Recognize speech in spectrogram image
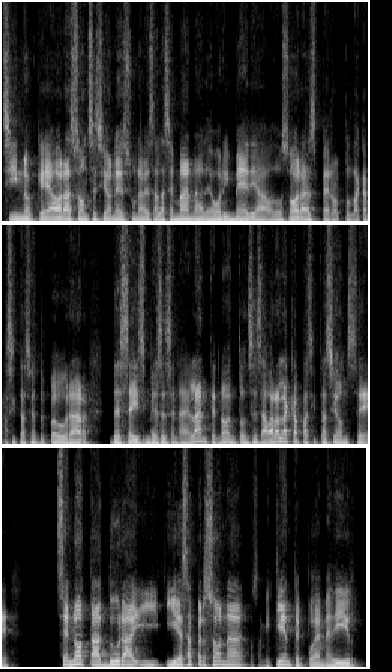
sino que ahora son sesiones una vez a la semana de hora y media o dos horas, pero pues la capacitación te puede durar de seis meses en adelante, ¿no? Entonces ahora la capacitación se, se nota, dura y, y esa persona, o sea, mi cliente puede medir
